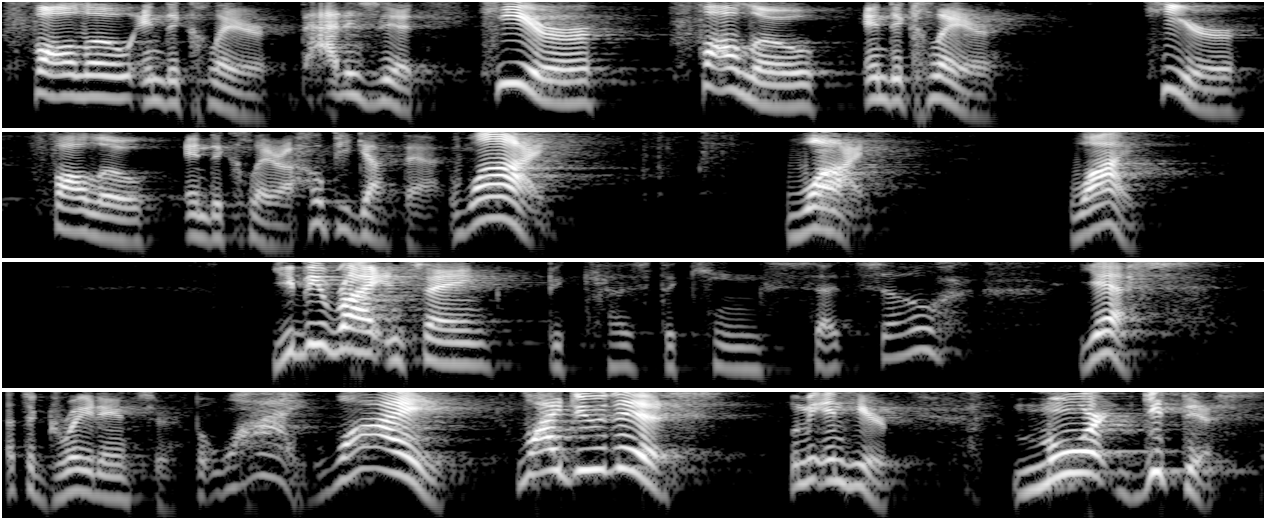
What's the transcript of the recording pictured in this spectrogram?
follow, and declare. That is it. Hear, follow, and declare. Hear, follow, and declare. I hope you got that. Why? Why? Why? You'd be right in saying, because the king said so? Yes, that's a great answer. But why? Why? Why do this? Let me end here. More, get this.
